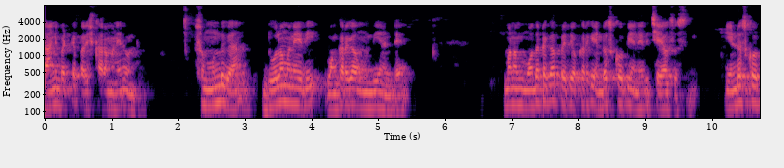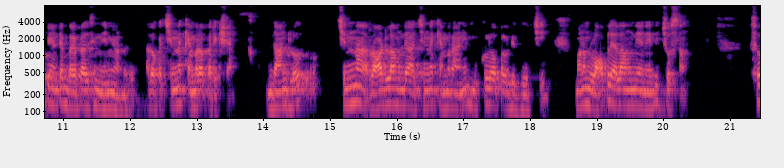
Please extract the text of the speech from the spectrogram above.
దాన్ని బట్టే పరిష్కారం అనేది ఉంటుంది. సో ముందుగా దూలం అనేది వంకరగా ఉంది అంటే మనం మొదటగా ప్రతి ఒక్కరికి ఎండోస్కోపీ అనేది చేయాల్సి వస్తుంది. ఎండోస్కోపీ అంటే భయపడాల్సింది ఏమీ ఉండదు. అది ఒక చిన్న కెమెరా పరీక్ష. దాంట్లో చిన్న రాడ్లా ఉండే ఆ చిన్న కెమెరాని ముక్కు లోపలికి దూర్చి మనం లోపల ఎలా ఉంది అనేది చూస్తాం. సో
